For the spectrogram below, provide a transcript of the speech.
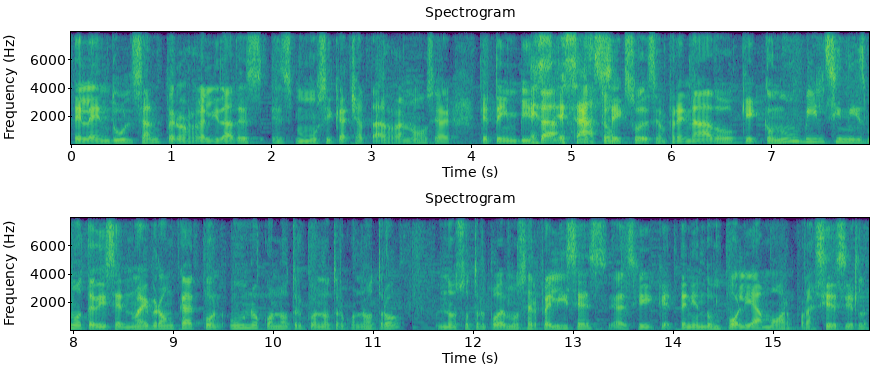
te la endulzan, pero en realidad es, es música chatarra, ¿no? O sea, que te invita Es- a sexo desenfrenado, que con un vil cinismo te dice, no hay bronca con uno, con otro y con otro, con otro. Nosotros podemos ser felices, así que teniendo un poliamor, por así decirlo.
